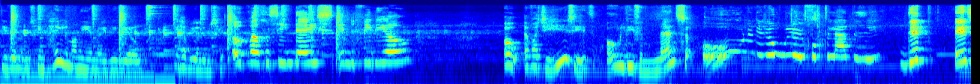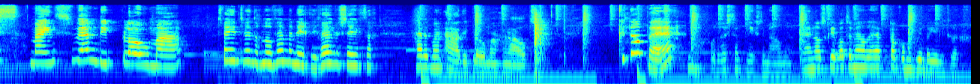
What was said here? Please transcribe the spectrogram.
die willen misschien helemaal niet in mijn video. Die hebben jullie misschien ook wel gezien, deze, in de video. Oh, en wat je hier ziet, oh lieve mensen, oh, dit is ook leuk om te laten zien. Dit is mijn zwemdiploma. 22 november 1975 heb ik mijn A-diploma gehaald. Knap hè? Nou, voor de rest heb ik niks te melden. En als ik weer wat te melden heb, dan kom ik weer bij jullie terug.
